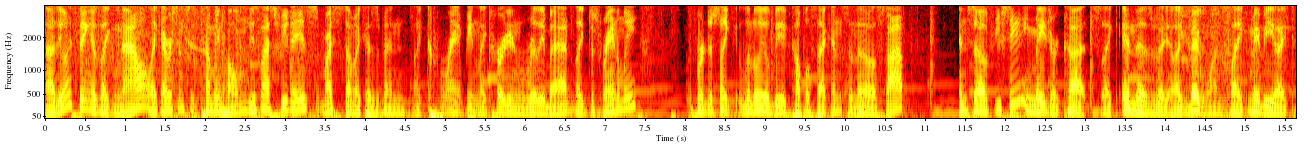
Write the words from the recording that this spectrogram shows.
Uh, the only thing is like now like ever since it coming home these last few days my stomach has been like cramping like hurting really bad like just randomly for just like literally it'll be a couple seconds and then it'll stop and so if you see any major cuts, like in this video, like big ones, like maybe like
